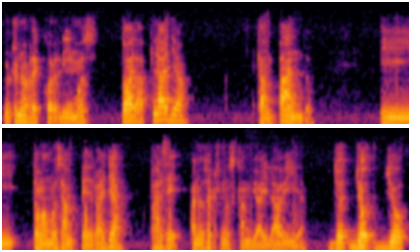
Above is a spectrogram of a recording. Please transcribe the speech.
Nosotros nos recorrimos toda la playa campando y tomamos San Pedro allá. Parce, a nosotros nos cambió ahí la vida. Yo, yo, yo,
